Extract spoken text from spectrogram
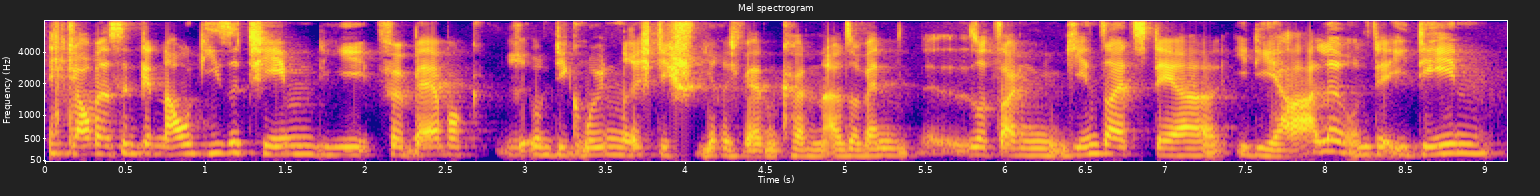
Ich glaube, es sind genau diese Themen, die für Baerbock und die Grünen richtig schwierig werden können. Also wenn äh, sozusagen jenseits der Ideale und der Ideen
